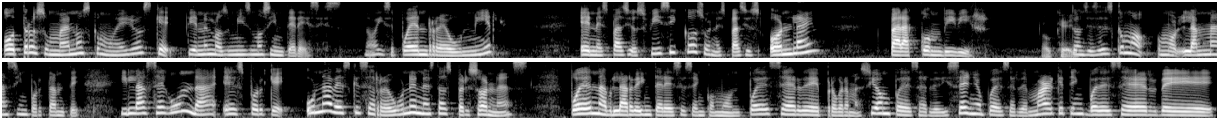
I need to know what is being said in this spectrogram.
otros humanos como ellos que tienen los mismos intereses, ¿no? Y se pueden reunir en espacios físicos o en espacios online para convivir. Entonces es como, como la más importante. Y la segunda es porque una vez que se reúnen estas personas, pueden hablar de intereses en común. Puede ser de programación, puede ser de diseño, puede ser de marketing, puede ser de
